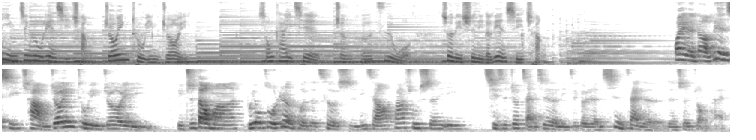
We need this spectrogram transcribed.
迎进入练习场，Join to enjoy，松开一切，整合自我，这里是你的练习场。欢迎来到练习场，Join to enjoy。你知道吗？不用做任何的测试，你只要发出声音，其实就展现了你这个人现在的人生状态。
